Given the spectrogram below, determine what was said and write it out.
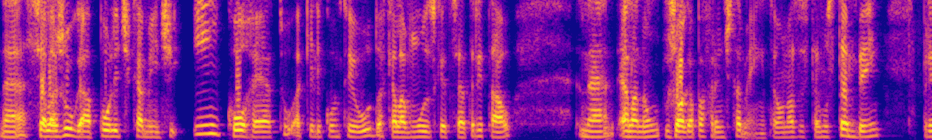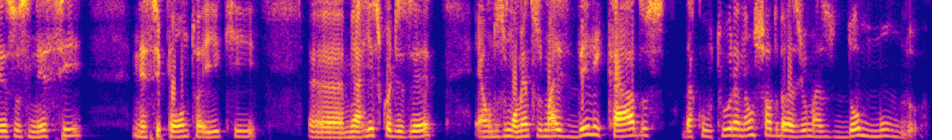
né, se ela julgar politicamente incorreto aquele conteúdo, aquela música, etc e tal, né, ela não joga para frente também. Então nós estamos também presos nesse, nesse ponto aí que é, me arrisco a dizer é um dos momentos mais delicados da cultura, não só do Brasil, mas do mundo.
